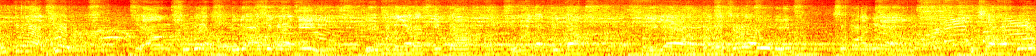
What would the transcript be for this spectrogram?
Putra Group yang sudah tidak asing lagi di pendengaran kita, di mata kita, sehingga pada sore hari ini semuanya bisa hadir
